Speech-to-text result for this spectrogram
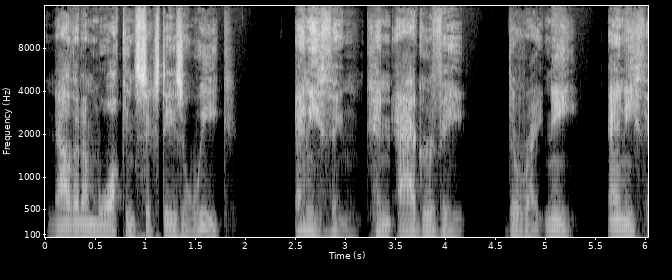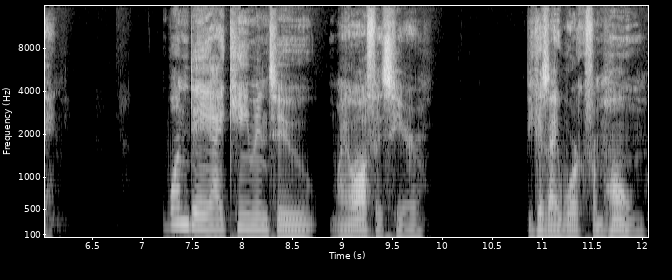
now that I'm walking six days a week, anything can aggravate the right knee. Anything. One day I came into my office here because I work from home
